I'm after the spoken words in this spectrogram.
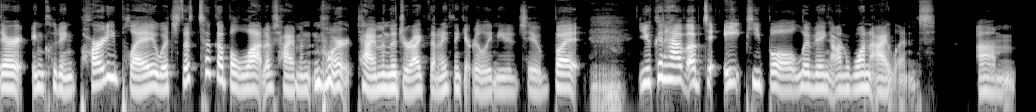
They're including party play, which this took up a lot of time and more time in the direct than I think it really needed to. But Mm. you can have up to eight people living on one island. Um,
